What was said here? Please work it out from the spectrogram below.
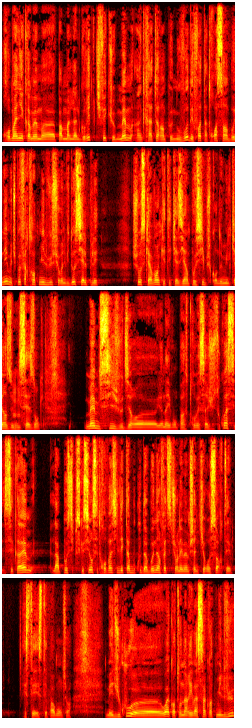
remanié quand même euh, pas mal l'algorithme qui fait que même un créateur un peu nouveau, des fois, tu as 300 abonnés, mais tu peux faire 30 000 vues sur une vidéo si elle plaît. Chose qu'avant, qui était quasi impossible jusqu'en 2015-2016. Mm. Donc, même si, je veux dire, il euh, y en a, ils vont pas trouver ça juste ou quoi, c'est quand même la possible, parce que sinon, c'est trop facile. Dès que tu as beaucoup d'abonnés, en fait, c'est sur les mêmes chaînes qui ressortent et, et c'était pas bon, tu vois. Mais du coup, euh, ouais, quand on arrive à 50 000 vues,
